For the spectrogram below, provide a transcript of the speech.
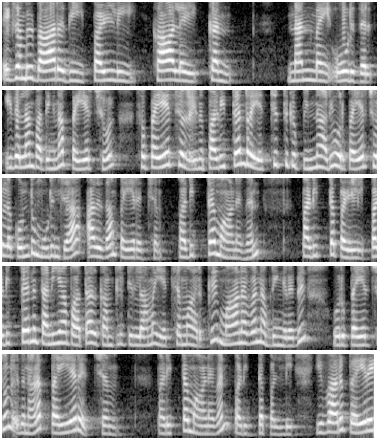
எக்ஸாம்பிள் பாரதி பள்ளி காலை கண். நன்மை ஓடுதல். இதெல்லாம் பார்த்தீங்கன்னா பெயர்ச்சொல் ஸோ பெயர்ச்சொல் இந்த இது படித்தன்ற எச்சத்துக்கு பின்னாடி ஒரு பெயர் சொல்லை கொண்டு முடிஞ்சால் அதுதான் பெயரெச்சம் படித்த மாணவன் படித்த பள்ளி. படித்தன்னு தனியாக பார்த்தா அது கம்ப்ளீட் இல்லாமல் எச்சமாக இருக்குது மாணவன் அப்படிங்கிறது ஒரு பெயர் சொல் இதனால் பெயர் எச்சம். படித்த மாணவன் படித்த பள்ளி. இவ்வாறு பெயரை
